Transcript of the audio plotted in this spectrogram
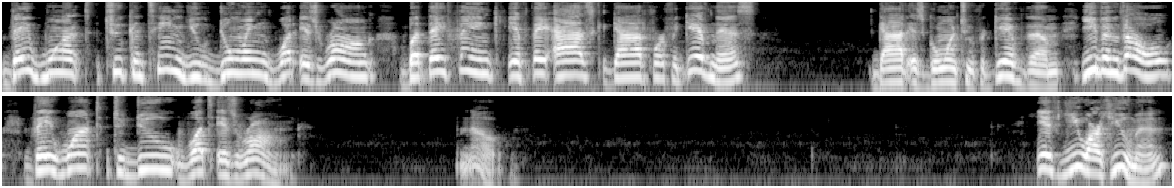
They want to continue doing what is wrong, but they think if they ask God for forgiveness, God is going to forgive them, even though they want to do what is wrong. No. If you are human,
